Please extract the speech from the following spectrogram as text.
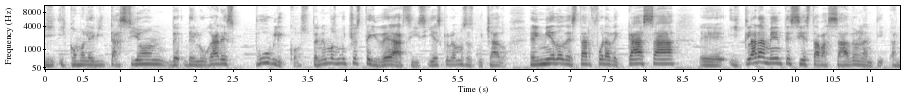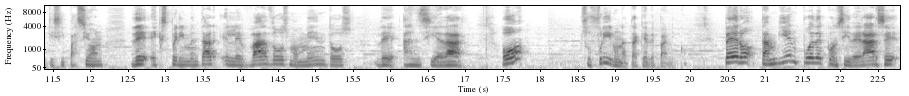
y, como la evitación de, lugares Tenemos mucho esta idea, si, si es que lo hemos escuchado. El miedo de estar fuera de casa eh, y claramente sí está basado en la anticipación de experimentar elevados momentos de ansiedad o sufrir un ataque de pánico. Pero también puede considerarse,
